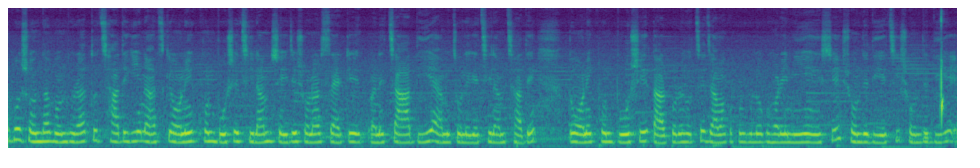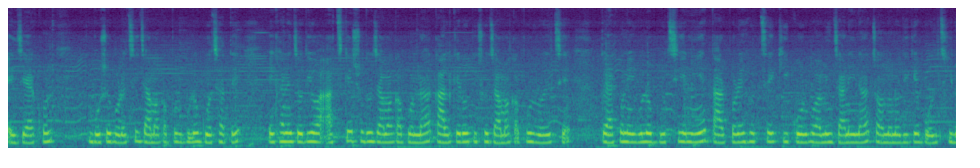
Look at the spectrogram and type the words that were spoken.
শুভ সন্ধ্যা বন্ধুরা। তো ছাদে গিয়ে না আজকে অনেকক্ষণ বসেছিলাম। সেই যে সোনার স্যারকে মানে চা দিয়ে আমি চলে গেছিলাম ছাদে। তো অনেকক্ষণ বসে তারপরে হচ্ছে জামা কাপড়গুলো ঘরে নিয়ে এসে সন্ধে দিয়েছি। সন্ধে দিয়ে এই যে এখন বসে পড়েছি জামা কাপড়গুলো গোছাতে। এখানে যদিও আজকে শুধু জামা কাপড় না, কালকেরও কিছু জামা কাপড় রয়েছে। তো এখন এগুলো গুছিয়ে নিয়ে তারপরে হচ্ছে কি করব আমি জানি না। চন্দনদিকে বলছিল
